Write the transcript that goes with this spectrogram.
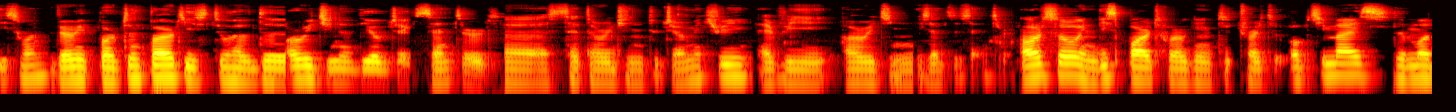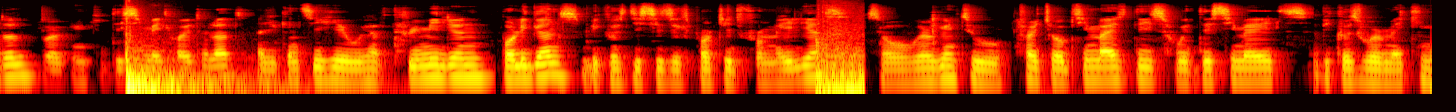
this one. Very important part is to have the origin of the object centered. Uh, set origin to geometry, every origin is at the center. Also in this part we're going to try to optimize the model, we're going to decimate quite a lot. As you can see here we have 3 million polygons because this is exported from Alias. So we're going to try to optimize this with the decimates because we're making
